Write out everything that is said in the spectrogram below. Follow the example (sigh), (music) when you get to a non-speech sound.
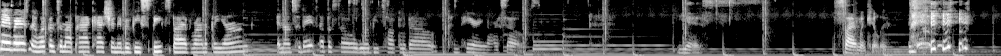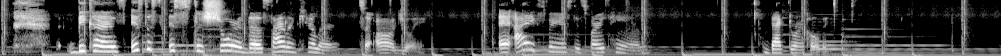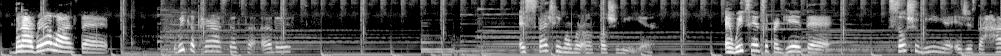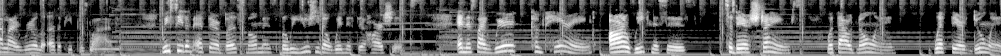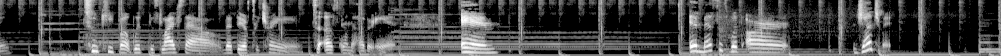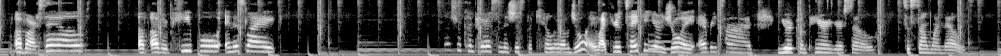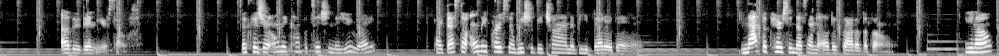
neighbors, and welcome to my podcast, Your Neighbor V Speaks by Veronica Young. And on today's episode, we'll be talking about comparing ourselves. Yes, silent killer. (laughs) because it's the, it's for sure the silent killer to all joy. And I experienced this firsthand back during COVID. But I realized that we compare ourselves to others, especially when we're on social media. And we tend to forget that social media is just a highlight reel of other people's lives. We see them at their best moments, but we usually don't witness their hardships. And it's like we're comparing our weaknesses to their strengths without knowing what they're doing to keep up with this lifestyle that they're portraying to us on the other end. And it messes with our judgment of ourselves, of other people, and it's like social comparison is just the killer of joy. Like you're taking your joy every time you're comparing yourself to someone else other than yourself. Because your only competition is you, right? Like, that's the only person we should be trying to be better than. Not the person that's on the other side of the phone. You know?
